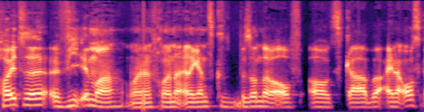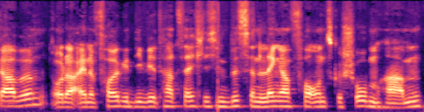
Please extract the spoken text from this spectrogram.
Heute, wie immer, meine Freunde, eine ganz besondere Auf Ausgabe. Eine Ausgabe oder eine Folge, die wir tatsächlich ein bisschen länger vor uns geschoben haben.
